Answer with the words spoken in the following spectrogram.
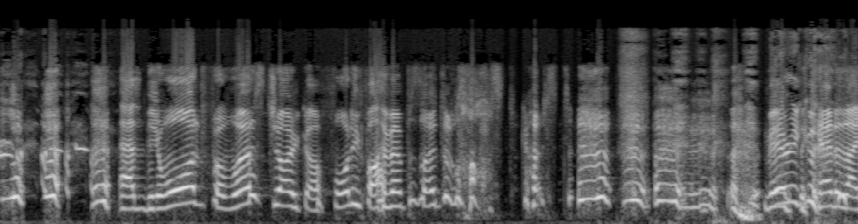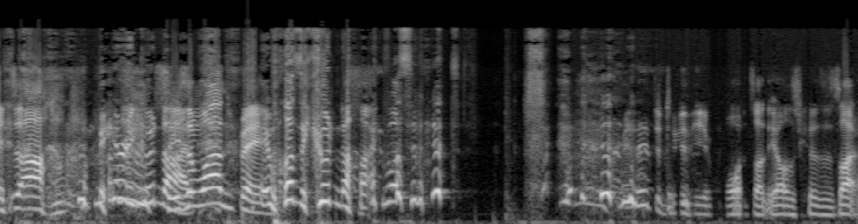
And the award for worst joke of 45 episodes of Lost goes to Very the good. candidates are Very good night. season one Ben. It was a good night, wasn't it? we need to do the awards like the Oz because it's like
